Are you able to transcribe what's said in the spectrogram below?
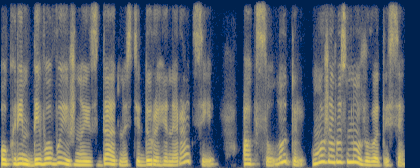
Окрім дивовижної здатності до регенерації, аксолотль може розмножуватися,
